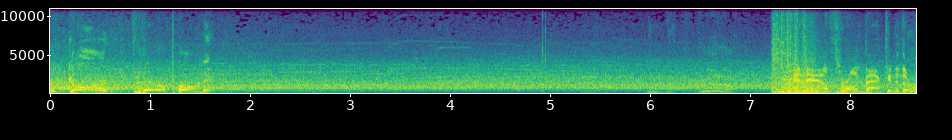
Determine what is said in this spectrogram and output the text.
Disregard for their opponent. And now thrown back into the ring.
